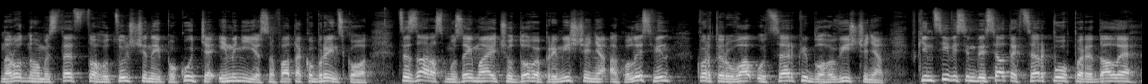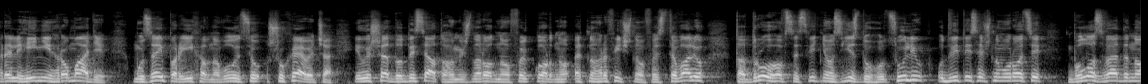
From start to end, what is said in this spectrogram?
народного мистецтва Гуцульщини і Покуття імені Йосифата Кобринського. Це зараз музей має чудове приміщення, а колись він квартирував у церкві Благовіщення. В кінці 80-х церкву передали релігійній громаді. Музей переїхав на вулицю Шухевича, і лише до 10-го міжнародного фольклорного етнографічного фестивалю та другого всесвітнього з'їзду гуцулів у 2000 році було зведено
